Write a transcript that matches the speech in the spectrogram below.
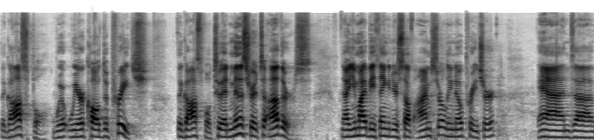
the gospel. We're, we are called to preach the gospel, to administer it to others. Now, you might be thinking to yourself, I'm certainly no preacher, and, uh,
